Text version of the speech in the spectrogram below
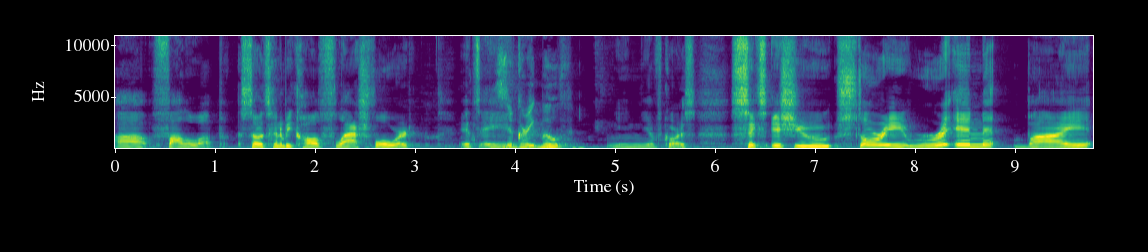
uh, follow up. So it's going to be called Flash Forward. It's a a, great move. mm, of course, six issue story written by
